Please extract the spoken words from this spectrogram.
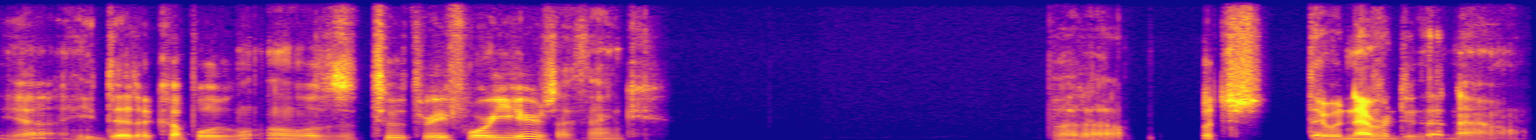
Yeah, he did a couple. What was it, two, three, four years, I think. But uh, which they would never do that now.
